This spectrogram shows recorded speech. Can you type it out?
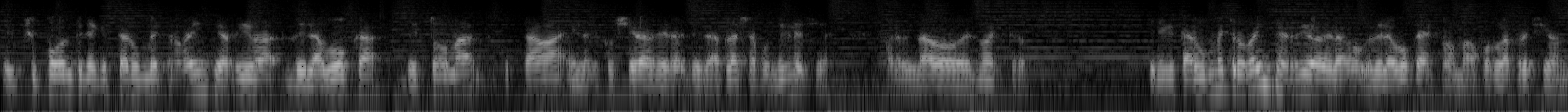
el chupón tenía que estar un metro veinte arriba de la boca de toma que estaba en las escolleras de la, de la playa Punta Iglesia, para el lado del nuestro. Tiene que estar un metro veinte arriba de la, de la boca de toma, por la presión.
